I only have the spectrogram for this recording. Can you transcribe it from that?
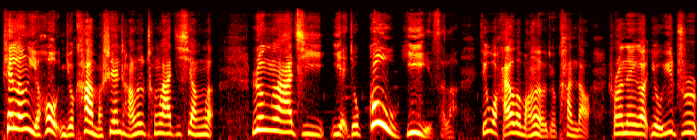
天冷以后你就看吧，时间长了就成垃圾箱了，扔垃圾也就够意思了。结果还有的网友就看到说，那个有一只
